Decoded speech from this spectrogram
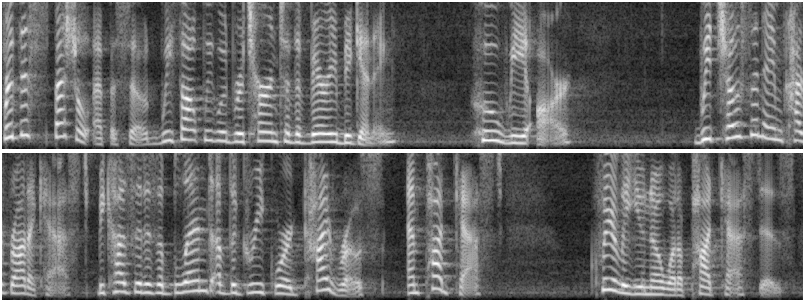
For this special episode, we thought we would return to the very beginning who we are. We chose the name Kairoticast because it is a blend of the Greek word kairos and podcast. Clearly, you know what a podcast is.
